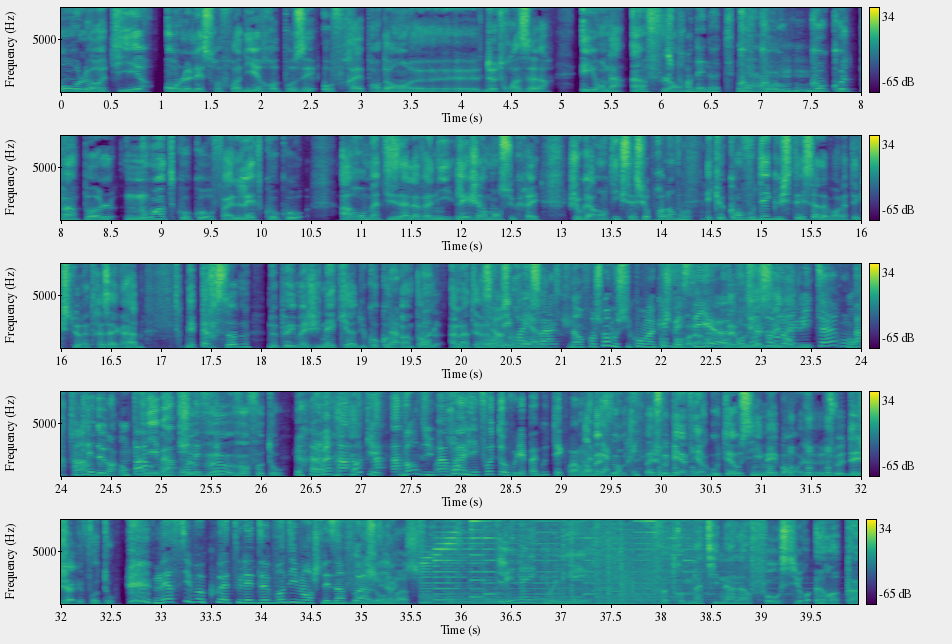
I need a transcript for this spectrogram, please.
On le retire, on le laisse refroidir, reposer au frais pendant 2-3 heures, et on a un Je flan prends des notes. coco, coco de Paimpol, noix de coco, enfin lait de coco, aromatisé à la vanille, légèrement sucré. Je vous garantis que c'est surprenant et que quand vous dégustez ça, d'abord la texture est très agréable, mais personne ne peut imaginer qu'il y a du coco de Bah, Paimpol à l'intérieur. C'est On est incroyable. Non, franchement, moi, je suis convaincue. Je vais Voilà. essayer. euh, On ça à 8 heures, on On- part toutes hein les deux. hein. on part, y va. on- Je essaie. veux vos photos. ok, vendu. Ouais, promis. les photos, vous voulez pas goûter, quoi. On Ah a bah, bien je, veux, compris. Bah, je veux bien venir goûter aussi, mais bon, je, je veux déjà les photos. Merci beaucoup à tous les deux. Bon dimanche, les infos Bonne journée. Lénaïque Monnier, Votre matinale info sur Europe 1.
